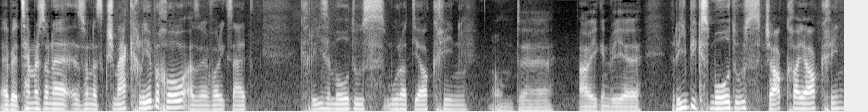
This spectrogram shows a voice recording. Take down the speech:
Eben, jetzt haben wir so, eine, so ein Geschmäckchen bekommen. Also, ich habe vorhin gesagt, Krisenmodus Murat Yakin und äh, auch irgendwie Reibungsmodus Chaka Yakin.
